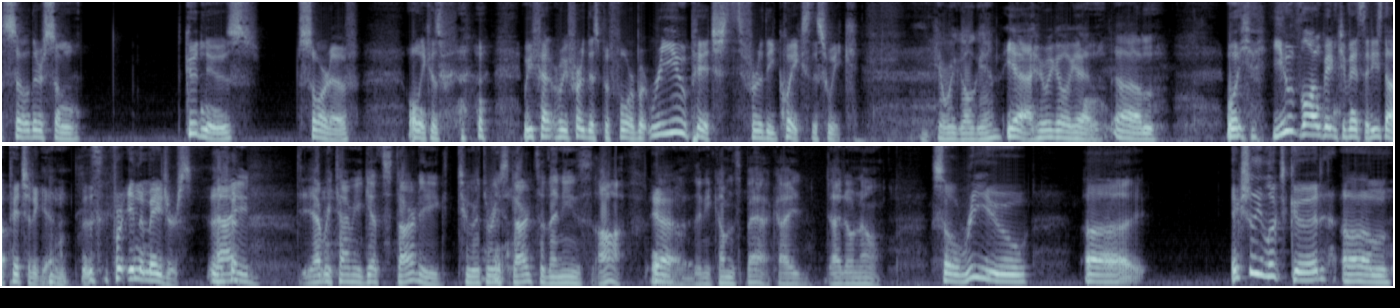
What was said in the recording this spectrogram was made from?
so there's some good news, sort of, only because we've had, we've heard this before. But Ryu pitched for the Quakes this week. Here we go again. Yeah, here we go again. Um, well, you've long been convinced that he's not pitching again for in the majors. I, every time he gets started, two or three starts, and then he's off. Yeah. You know, then he comes back. I I don't know. So Ryu uh, actually looked good. Um,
